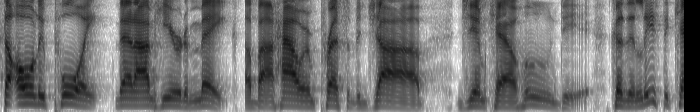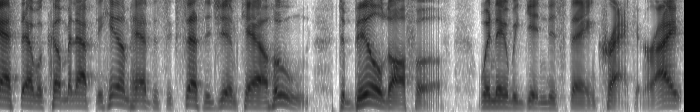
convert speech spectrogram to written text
the only point that I'm here to make about how impressive a job Jim Calhoun did. Because at least the cats that were coming after him had the success of Jim Calhoun to build off of when they were getting this thing cracking, right?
